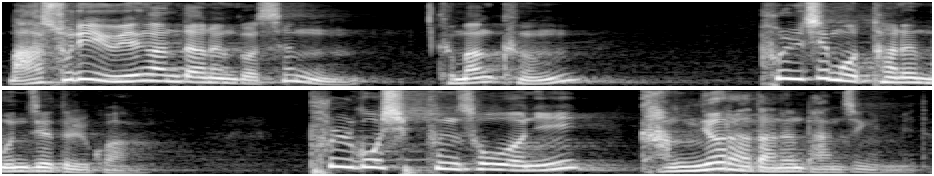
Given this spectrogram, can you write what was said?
마술이 유행한다는 것은 그만큼 풀지 못하는 문제들과 풀고 싶은 소원이 강렬하다는 반증입니다.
